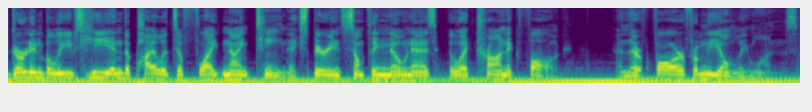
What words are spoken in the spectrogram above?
Gernon believes he and the pilots of Flight 19 experienced something known as electronic fog, and they're far from the only ones.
